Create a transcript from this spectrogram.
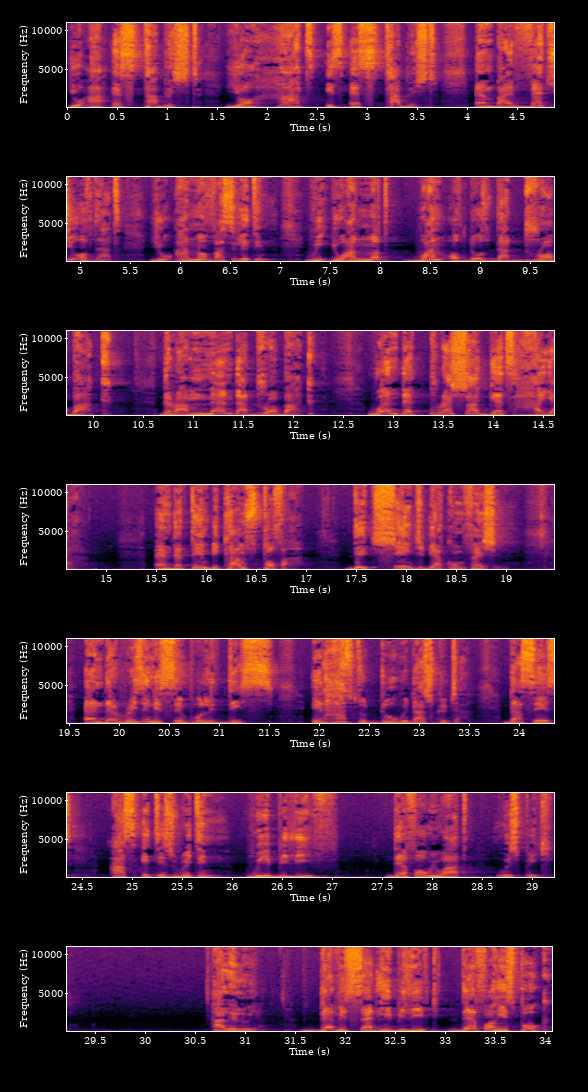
You are established. Your heart is established. And by virtue of that, you are not vacillating. We, you are not one of those that draw back. There are men that draw back. When the pressure gets higher and the thing becomes tougher, they change their confession. And the reason is simply this. It has to do with that scripture that says, as it is written, we believe. Therefore we what? We speak. Hallelujah. David said he believed, therefore he spoke.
